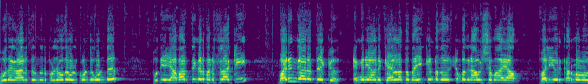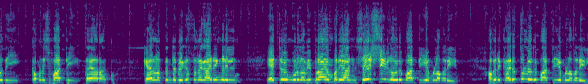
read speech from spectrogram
ഭൂതകാലത്ത് നിന്ന് പ്രചോദനം ഉൾക്കൊണ്ടുകൊണ്ട് പുതിയ യാഥാർത്ഥ്യങ്ങൾ മനസ്സിലാക്കി വരും കാലത്തേക്ക് എങ്ങനെയാണ് കേരളത്തെ നയിക്കേണ്ടത് എന്നതിനാവശ്യമായ വലിയൊരു കർമ്മപദ്ധതി കമ്മ്യൂണിസ്റ്റ് പാർട്ടി തയ്യാറാക്കും. കേരളത്തിന്റെ വികസന കാര്യങ്ങളിൽ ഏറ്റവും കൂടുതൽ അഭിപ്രായം പറയാൻ ശേഷിയുള്ള ഒരു പാർട്ടി എന്നുള്ള നിലയിൽ അവന് കരുത്തുള്ള ഒരു പാർട്ടി എന്നുള്ള നിലയിൽ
